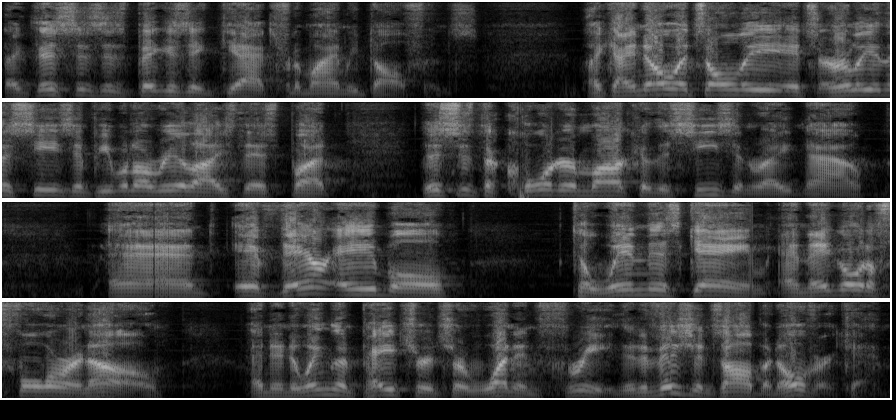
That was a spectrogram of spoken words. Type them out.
like this, is as big as it gets for the Miami Dolphins. Like I know it's only it's early in the season. People don't realize this, but this is the quarter mark of the season right now. And if they're able to win this game and they go to four and zero, and the New England Patriots are one and three, the division's all but over, Cam.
